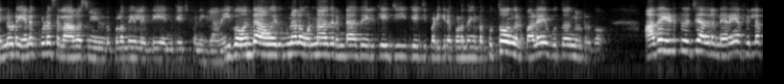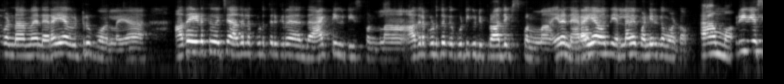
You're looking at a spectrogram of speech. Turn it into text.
என்னோட எனக்கு கூட சில ஆலோசனைகள் உண்டு. குழந்தைகளை எப்படி என்கேஜ் பண்ணிக்கலாம் இப்போ வந்து அவங்க இதுக்கு முன்னால ஒன்னாவது ரெண்டாவது எல்கேஜி யூகேஜி படிக்கிற குழந்தைங்களோட புத்தகங்கள் பழைய புத்தகங்கள் இருக்கும். அதை எடுத்து வச்சு அதுல நிறைய ஃபில்அப் பண்ணாம நிறைய விட்டுருப்போம் இல்லையா? அதை எடுத்து வச்சு அதுல கொடுத்துருக்கிற அந்த ஆக்டிவிட்டிஸ் பண்ணலாம். அதுல கொடுத்துருக்க குட்டி குட்டி ப்ராஜெக்ட்ஸ் பண்ணலாம். ஏன்னா நிறைய வந்து எல்லாமே பண்ணிருக்க மாட்டோம். ஆமா. ப்ரீவியஸ்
